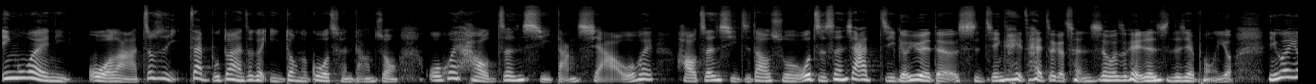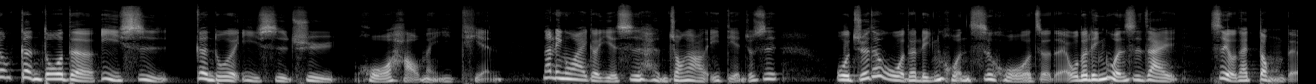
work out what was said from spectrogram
因为你我啦，就是在不断的这个移动的过程当中，我会好珍惜当下，我会好珍惜，知道说我只剩下几个月的时间可以在这个城市，或是可以认识这些朋友。你会用更多的意识，更多的意识去活好每一天。那另外一个也是很重要的一点，就是我觉得我的灵魂是活着的，我的灵魂是在。是有在动的，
